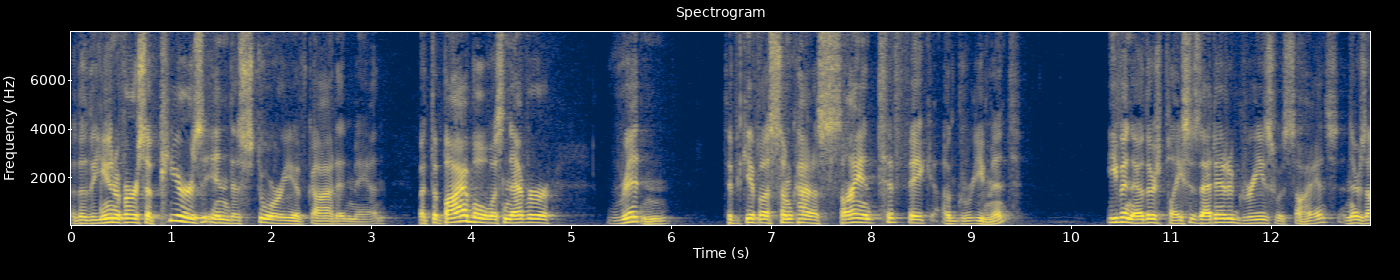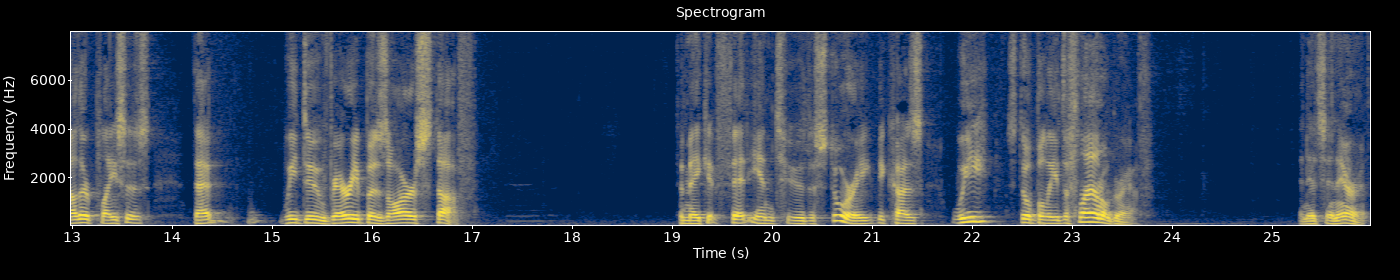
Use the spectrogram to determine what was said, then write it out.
Although the universe appears in the story of God and man, but the Bible was never written to give us some kind of scientific agreement, even though there's places that it agrees with science, and there's other places that we do very bizarre stuff to make it fit into the story because we still believe the flannel graph and it's inerrant.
